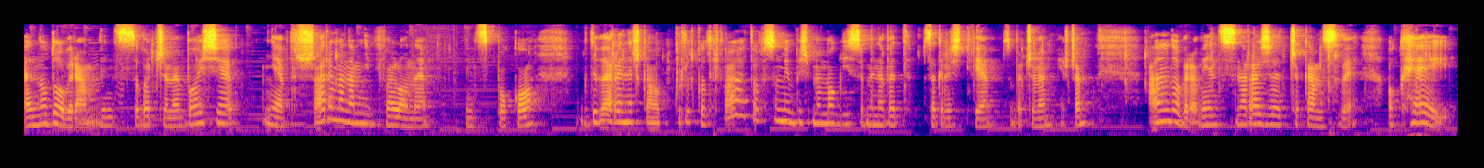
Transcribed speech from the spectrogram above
E, No dobra, więc zobaczymy. Boję się, nie, szary ma na mnie wywalone, więc spoko. Gdyby areneczka krótko trwała, to w sumie byśmy mogli sobie nawet zagrać dwie. Zobaczymy jeszcze. Ale no dobra, więc na razie czekamy sobie. Okej,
